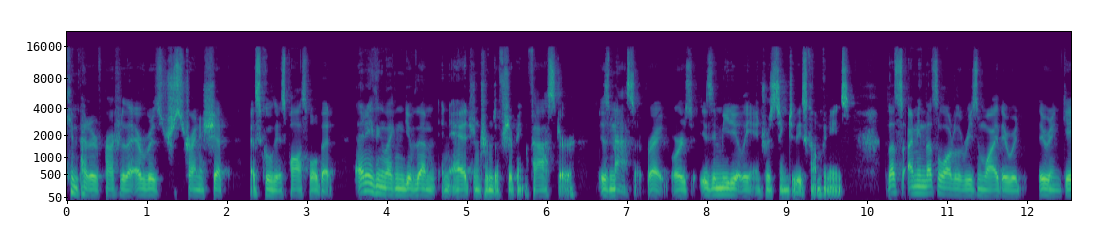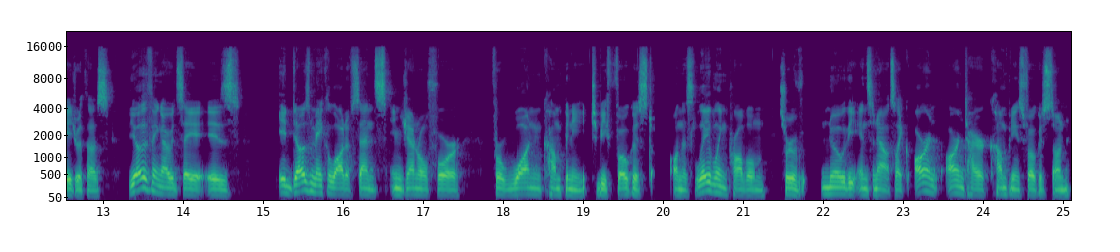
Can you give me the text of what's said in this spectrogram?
competitive pressure that everybody's just trying to ship as quickly as possible that anything that can give them an edge in terms of shipping faster is massive, right? Or is, is immediately interesting to these companies. That's I mean that's a lot of the reason why they would they would engage with us. The other thing I would say is it does make a lot of sense in general for for one company to be focused on this labeling problem, sort of know the ins and outs. Like our our entire company is focused on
